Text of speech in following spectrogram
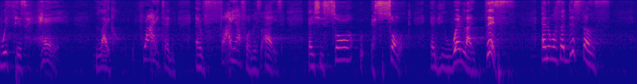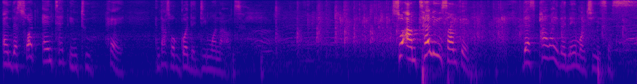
with his hair like white and, and fire from his eyes. And she saw a sword and he went like this. And it was a distance. And the sword entered into her. And that's what got the demon out. So I'm telling you something. There's power in the name of Jesus.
